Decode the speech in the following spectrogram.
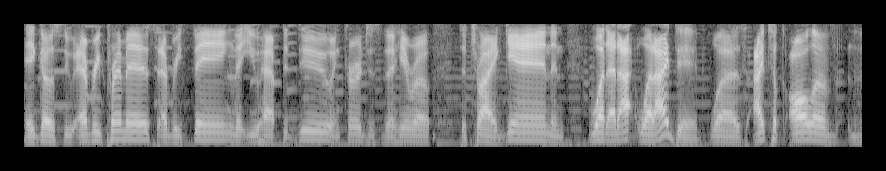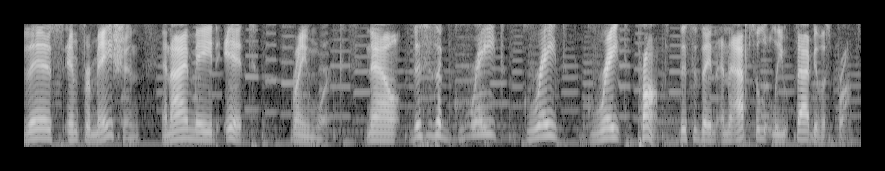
It goes through every premise, everything that you have to do, encourages the hero to try again. And what I what I did was I took all of this information and I made it framework. Now, this is a great, great, great prompt. This is an, an absolutely fabulous prompt.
